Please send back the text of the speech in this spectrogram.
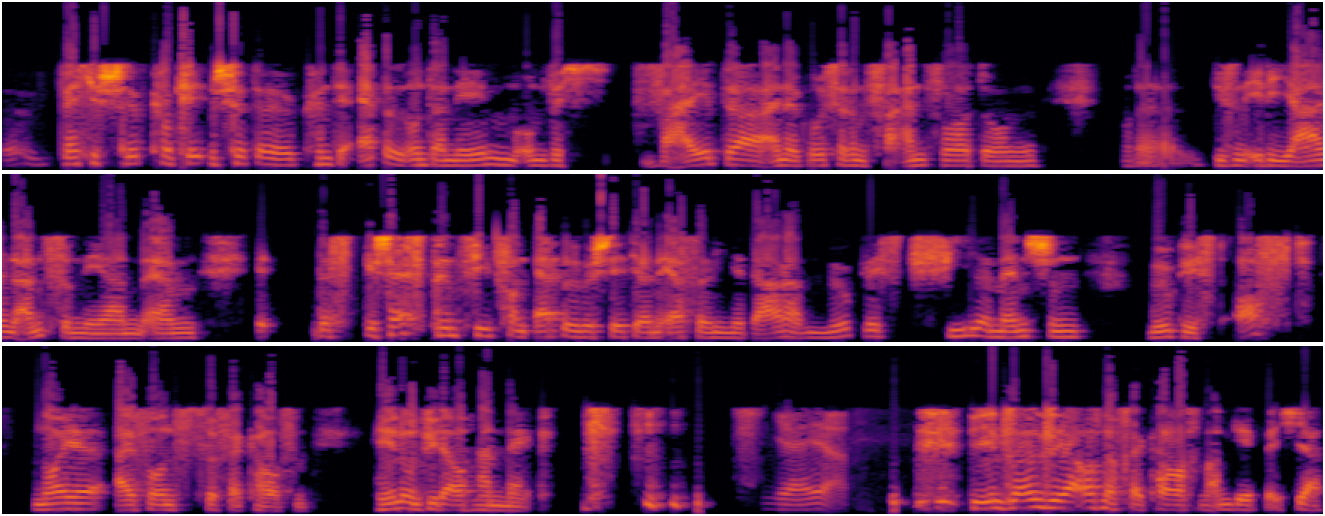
welche Schritt, konkreten Schritte könnte Apple unternehmen, um sich weiter einer größeren Verantwortung oder diesen Idealen anzunähern? Ähm, das Geschäftsprinzip von Apple besteht ja in erster Linie daran, möglichst viele Menschen möglichst oft neue iPhones zu verkaufen. Hin und wieder auch mal ein Mac. ja, ja. Den sollen sie ja auch noch verkaufen, angeblich, ja.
